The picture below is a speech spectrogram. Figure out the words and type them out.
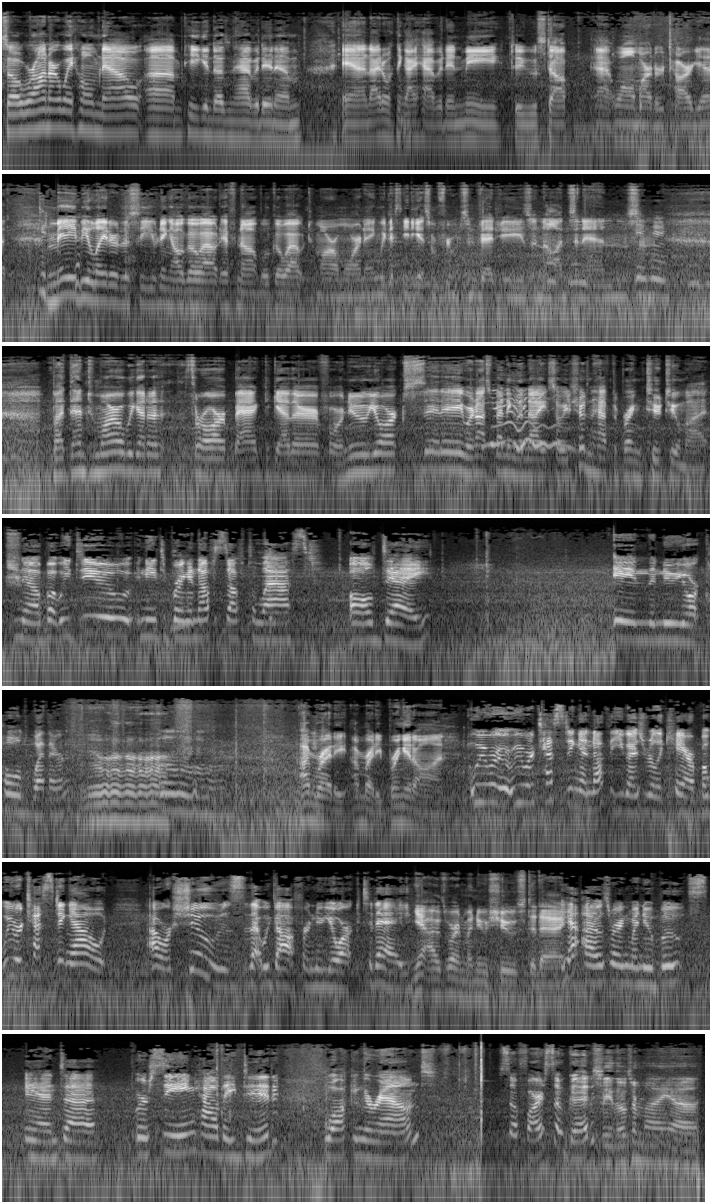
So we're on our way home now. Um, Teagan doesn't have it in him, and I don't think I have it in me to stop at Walmart or Target. Maybe later this evening I'll go out. If not, we'll go out tomorrow morning. We just need to get some fruits and veggies and odds and ends. and- Mhm. But then tomorrow we gotta throw our bag together for New York City. We're not spending the night, so we shouldn't have to bring too, too much. No, but we do need to bring enough stuff to last all day in the New York cold weather. I'm ready. I'm ready. Bring it on. we were we were testing and not that you guys really care, but we were testing out our shoes that we got for New York today. Yeah, I was wearing my new shoes today. Yeah, I was wearing my new boots and uh, we're seeing how they did walking around. So far, so good. See, those are my uh,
